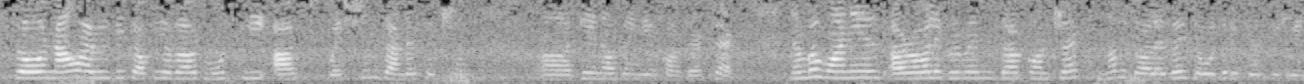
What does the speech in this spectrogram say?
so now i will be talking about mostly asked questions under section uh, 10 of the indian contract act Number one is are all agreements are contracts? Not at all. As I saw the difference between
